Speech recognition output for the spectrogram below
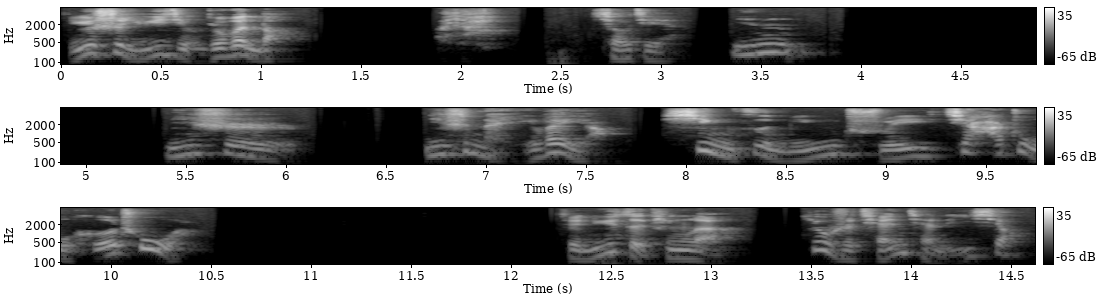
于是于景就问道：“哎呀，小姐，您您是您是哪一位呀？姓字名谁？家住何处啊？”这女子听了，又是浅浅的一笑：“，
